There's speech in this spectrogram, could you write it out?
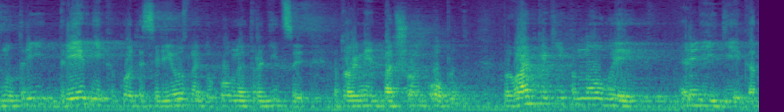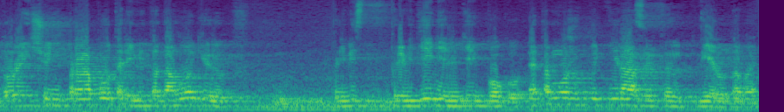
внутри древней какой-то серьезной духовной традиции, которая имеет большой опыт. Бывают какие-то новые религии, которые еще не проработали методологию приведения людей к Богу. Это может быть неразвитую веру давать.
